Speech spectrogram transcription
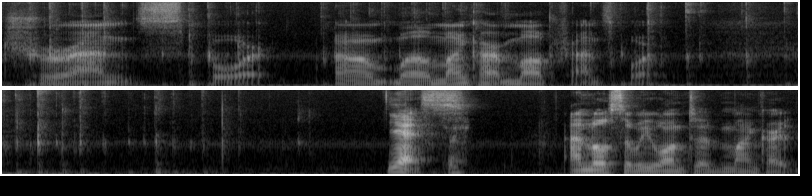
transport. Um, well, minecart mob transport. Yes. And also we want a minecart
